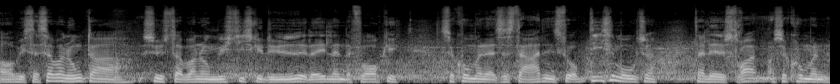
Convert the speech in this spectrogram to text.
Og hvis der så var nogen, der synes der var nogle mystiske lyde eller et eller andet, der foregik, så kunne man altså starte en stor dieselmotor, der lavede strøm, og så kunne man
